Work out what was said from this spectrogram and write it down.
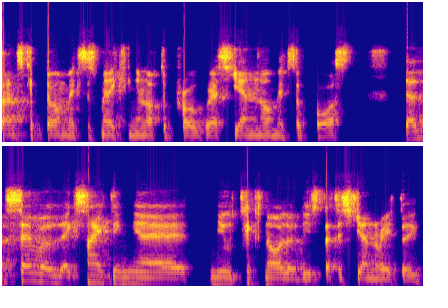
transcriptomics is making a lot of progress, genomics, of course. There are several exciting uh, new technologies that has generated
